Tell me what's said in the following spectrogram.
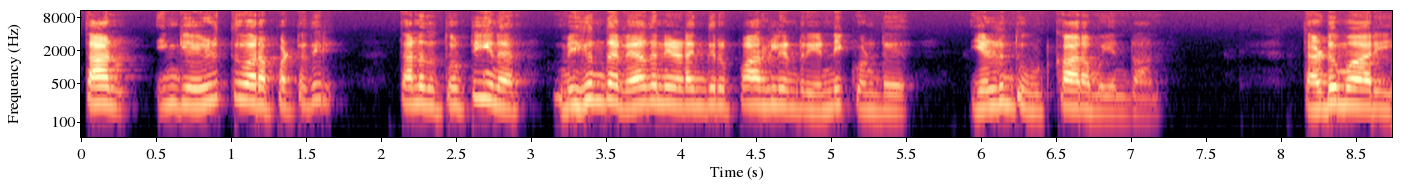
தான் இங்கே இழுத்து வரப்பட்டதில் தனது தொட்டியினர் மிகுந்த வேதனை அடைந்திருப்பார்கள் என்று எண்ணிக்கொண்டு எழுந்து உட்கார முயன்றான். தடுமாறி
